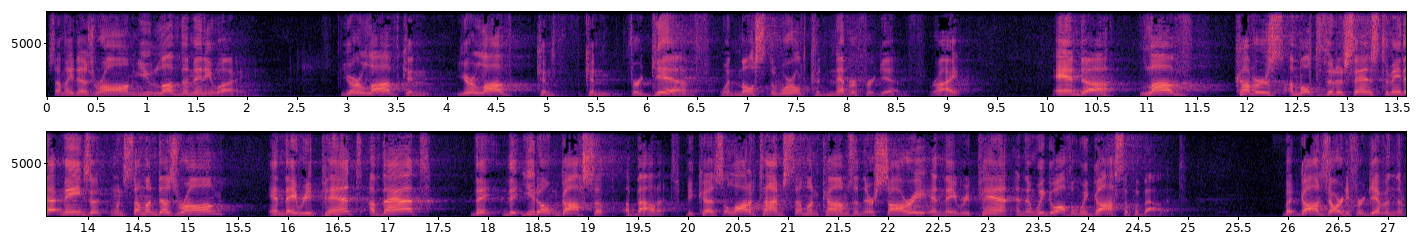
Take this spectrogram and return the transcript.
Somebody does wrong, you love them anyway. Your love can, your love can, can forgive when most of the world could never forgive, right? And uh, love covers a multitude of sins. To me, that means that when someone does wrong and they repent of that, that, that you don't gossip about it. Because a lot of times someone comes and they're sorry and they repent, and then we go off and we gossip about it. But God's already forgiven the,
